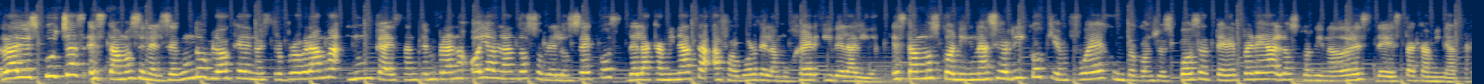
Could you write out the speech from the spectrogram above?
Radio Escuchas, estamos en el segundo bloque de nuestro programa Nunca es tan temprano, hoy hablando sobre los ecos de la caminata a favor de la mujer y de la vida. Estamos con Ignacio Rico, quien fue, junto con su esposa Tere Perea, los coordinadores de esta caminata.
